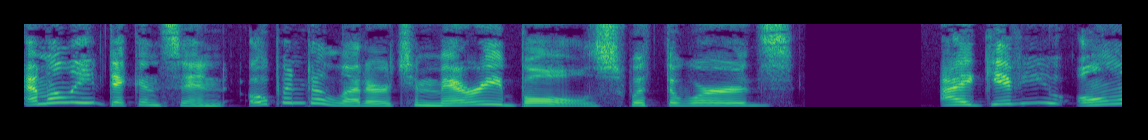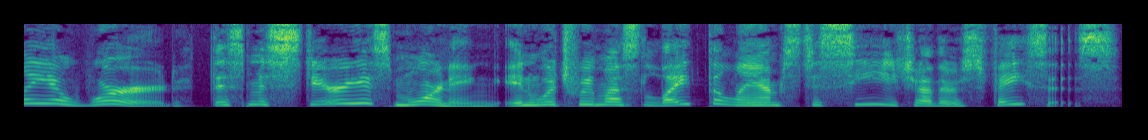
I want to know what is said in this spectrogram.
Emily Dickinson opened a letter to Mary Bowles with the words, I give you only a word this mysterious morning in which we must light the lamps to see each other's faces.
